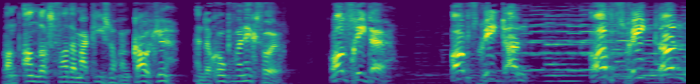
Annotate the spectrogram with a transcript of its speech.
Want anders vat de markies nog een koudje en daar kopen we niks voor. Opschieten! Opschieten! Opschieten!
